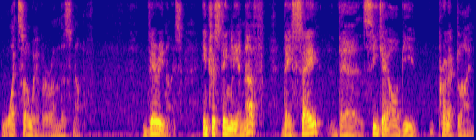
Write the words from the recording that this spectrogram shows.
whatsoever on this knife. Very nice. Interestingly enough, they say the CJRB product line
